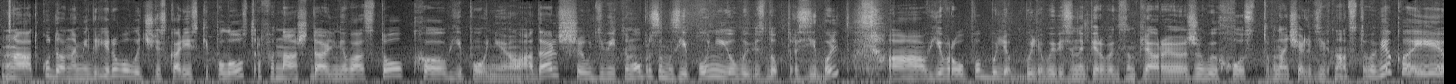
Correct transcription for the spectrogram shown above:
А, Откуда она мигрировала через Корейский полуостров и наш Дальний Восток э, в Японию. А дальше удивительным образом из Японии ее вывез доктор Зибольд. А, В Европу были, были вывезены первые экземпляры живых хост в начале 19 века. И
